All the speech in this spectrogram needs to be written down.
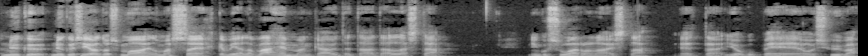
nyky, nykysijoitusmaailmassa ehkä vielä vähemmän käytetään tällaista niin kuin suoranaista, että joku PE olisi hyvä,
